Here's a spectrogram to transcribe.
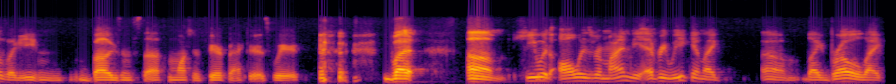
Like eating bugs and stuff and watching Fear Factor. It's weird, but um, he would always remind me every weekend, like, um, like bro, like,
